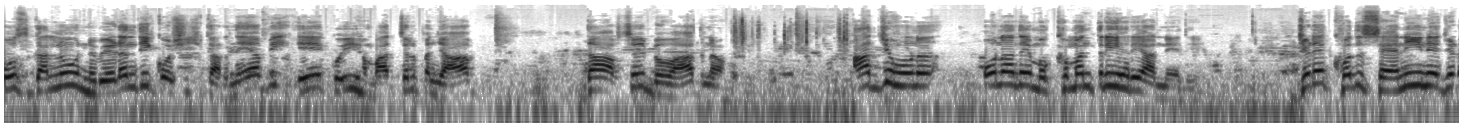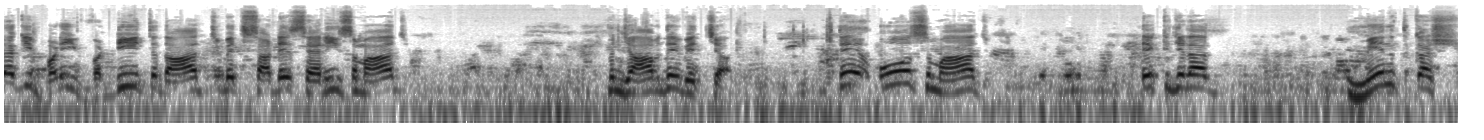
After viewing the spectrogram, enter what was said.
ਉਸ ਗੱਲ ਨੂੰ ਨਿਬੇੜਨ ਦੀ ਕੋਸ਼ਿਸ਼ ਕਰਦੇ ਆ ਵੀ ਇਹ ਕੋਈ ਹਿਮਾਚਲ ਪੰਜਾਬ ਦਾ ਆਪਸ ਵਿੱਚ ਵਿਵਾਦ ਨਾ ਹੋਵੇ। ਅੱਜ ਹੁਣ ਉਹਨਾਂ ਦੇ ਮੁੱਖ ਮੰਤਰੀ ਹਰਿਆਣੇ ਦੇ, ਜਿਹੜੇ ਖੁਦ ਸੈਣੀ ਨੇ, ਜਿਹੜਾ ਕਿ ਬੜੀ ਵੱਡੀ ਤਦਾਦ ਚ ਵਿੱਚ ਸਾਡੇ ਸੈਣੀ ਸਮਾਜ ਪੰਜਾਬ ਦੇ ਵਿੱਚ ਆ, ਤੇ ਉਹ ਸਮਾਜ ਇੱਕ ਜਿਹੜਾ ਮਿਹਨਤਕਸ਼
